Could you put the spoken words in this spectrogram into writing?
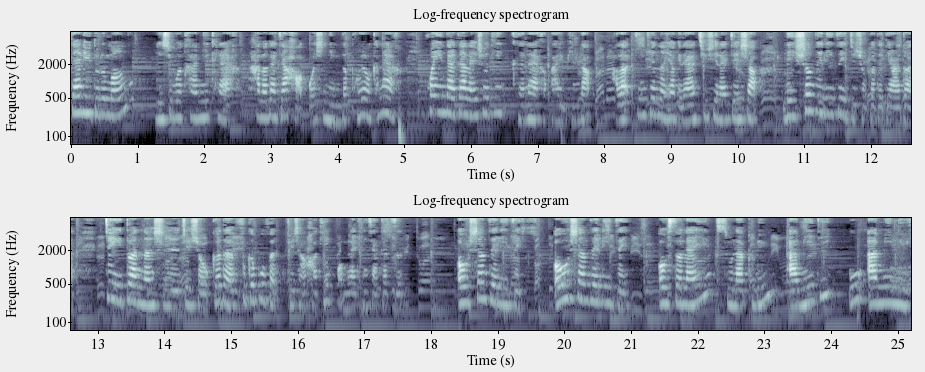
Salut tout le monde, je suis votre ami Claire. Hello，大家好，我是你们的朋友 Claire，欢迎大家来收听 Claire 法语频道。好了，今天呢要给大家继续来介绍《Les Champs-Élysées》这首歌的第二段。这一段呢是这首歌的副歌部分，非常好听。我们来听一下歌词：Aux Champs-Élysées, aux Champs-Élysées, au soleil, sous la pluie, à midi ou à minuit.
